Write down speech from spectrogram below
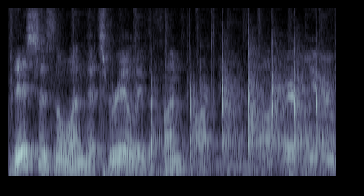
This is the one that's really the fun part, uh, where you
